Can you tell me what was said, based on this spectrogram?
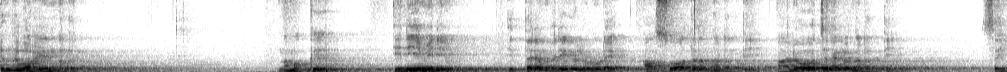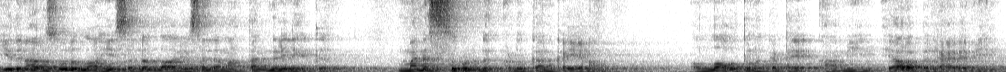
എന്ന് പറയുന്നത്. നമുക്ക് ഇനിയും ഇനിയും ഇത്തരം വരികളിലൂടെ ആസ്വാദനം നടത്തി ആലോചനകൾ നടത്തി സയ്യിദുന റസൂലുല്ലാഹി സല്ലല്ലാഹു അലൈഹി വസല്ലമ തങ്ങളിലേക്ക് മനസ്സുകൊണ്ട് അടുക്കാൻ കഴിയണം. അള്ളാഹു തുണക്കട്ടെ. ആമീൻ. യാ റബ്ബൽ ആലമീൻ.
